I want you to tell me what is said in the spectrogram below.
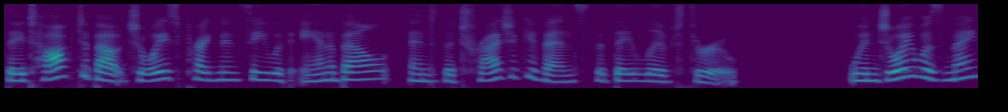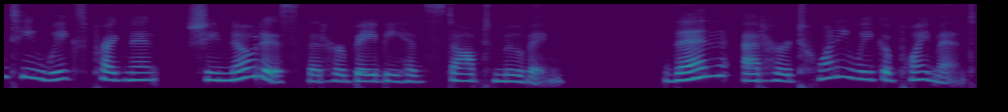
They talked about Joy's pregnancy with Annabelle and the tragic events that they lived through. When Joy was 19 weeks pregnant, she noticed that her baby had stopped moving. Then, at her 20 week appointment,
